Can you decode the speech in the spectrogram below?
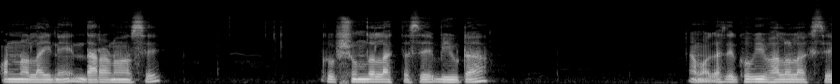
অন্য লাইনে দাঁড়ানো আছে। খুব সুন্দর লাগতেছে ভিউটা আমার কাছে খুবই ভালো লাগছে।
